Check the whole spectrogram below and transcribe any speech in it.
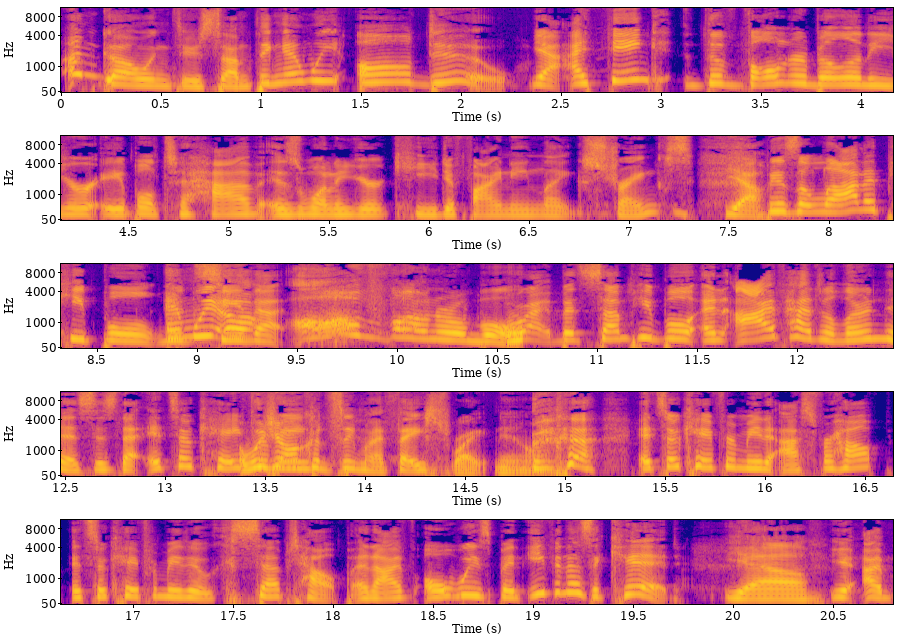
I'm going through something and we all do. Yeah, I think the vulnerability you're able to have is one of your key defining like strengths. Yeah. Because a lot of people And we see are that. all vulnerable. Right, but some people, and I've had to learn this, is that it's okay I for wish me. y'all could see my face right now. it's okay for me to ask for help. It's okay for me to accept help, and I've always been, even as a kid, yeah. yeah, I've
